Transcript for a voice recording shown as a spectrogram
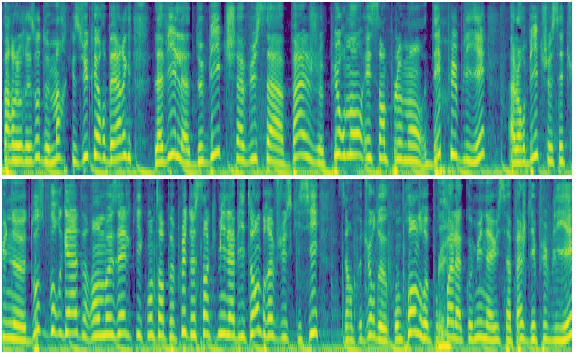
par le réseau de Mark Zuckerberg. La ville de Beach a vu sa page purement et simplement dépubliée. Alors Beach, c'est une douce bourgade en Moselle qui compte un peu plus de 5000 habitants. Bref, jusqu'ici, c'est un peu dur de comprendre pourquoi Oui. la commune a eu sa page dépubliée.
